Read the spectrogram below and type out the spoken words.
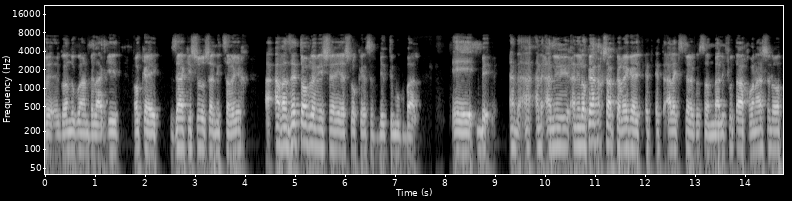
וגונדוגואן ולהגיד, אוקיי, זה הקישור שאני צריך, אבל זה טוב למי שיש לו כסף בלתי מוגבל. אה, אני, אני, אני לוקח עכשיו כרגע את, את, את אלכס פרגוסון, באליפות האחרונה שלו,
